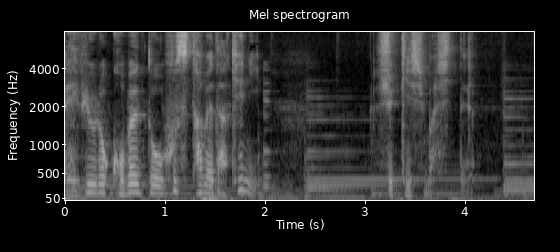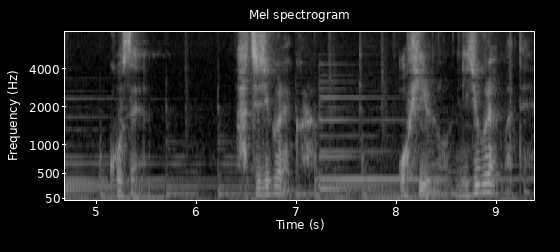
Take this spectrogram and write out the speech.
レビューのコメントを付すためだけに出勤しまして午前8時ぐらいからお昼の2時ぐらいまで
